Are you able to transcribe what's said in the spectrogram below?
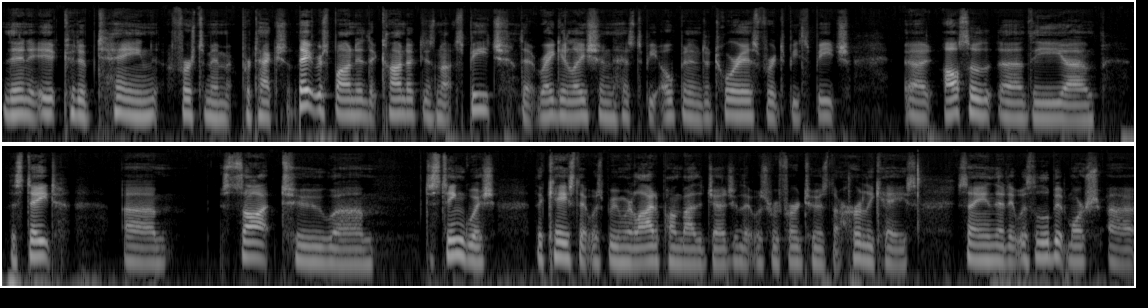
then it could obtain First Amendment protection. The state responded that conduct is not speech, that regulation has to be open and notorious for it to be speech. Uh, also, uh, the uh, the state um, sought to um, distinguish the case that was being relied upon by the judge that was referred to as the Hurley case saying that it was a little bit more uh,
